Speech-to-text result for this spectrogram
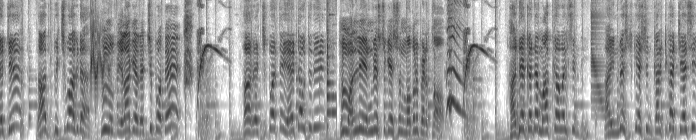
ఏంటి? నాది పిచ్చివాగుడా. నువ్వు ఇలాగే రెచ్చిపోతే ఆ రెచ్చిపోతే ఏటవుతుంది? మళ్ళీ ఇన్వెస్టిగేషన్ మొదలు పెడతాం. అదే కదా మాకు కావాల్సింది. ఆ ఇన్వెస్టిగేషన్ కరెక్ట్గా చేసి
